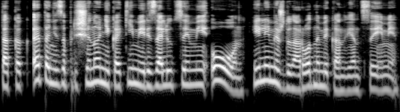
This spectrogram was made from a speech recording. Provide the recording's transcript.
так как это не запрещено никакими резолюциями ООН или международными конвенциями.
